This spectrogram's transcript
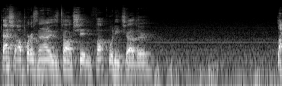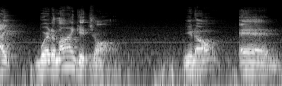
That's y'all personalities to talk shit and fuck with each other. Like where the line get drawn you know? And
